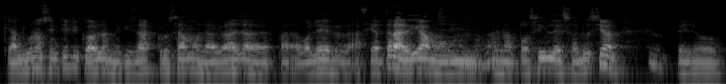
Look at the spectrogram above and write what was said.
Que algunos científicos hablan de que ya cruzamos la raya para volver hacia atrás, digamos, un- una posible solución. Pero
